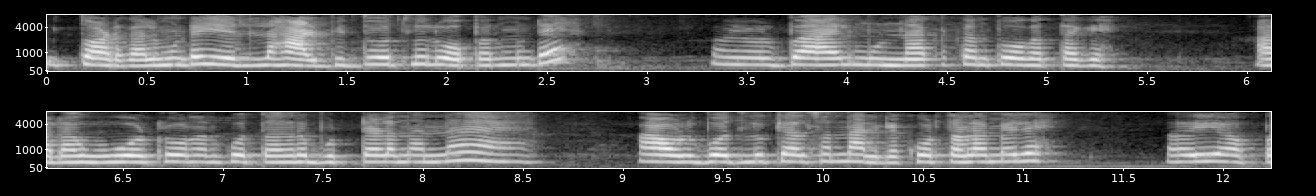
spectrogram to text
ಈ ತೊಡಗಲ್ ಮುಂಡೆ ಎಲ್ಲ ಹಾಳು ಬಿದ್ದು ಹೋದ್ಲು ಲೋಪರ್ ಮುಂಡೆ. ಅಯ್ಯೋ ಬಾಯಲ್ಲಿ ಮುನ್ನಾಕಂತ ಹೋಗತ್ತಾಗೆ ಅದ ಓಟ್ರು ಅನ್ನೋದು ಗೊತ್ತಾದ್ರೆ ಬಿಟ್ಟಾಳ ನನ್ನ. ಅವಳ ಬದಲು ಕೆಲಸ ನನಗೆ ಕೊಡ್ತಾಳ ಆಮೇಲೆ. ಅಯ್ಯಪ್ಪ,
